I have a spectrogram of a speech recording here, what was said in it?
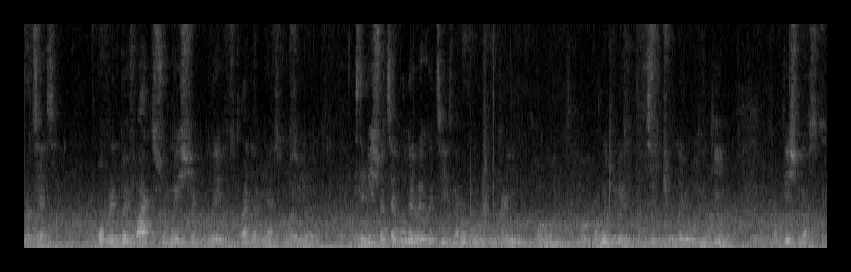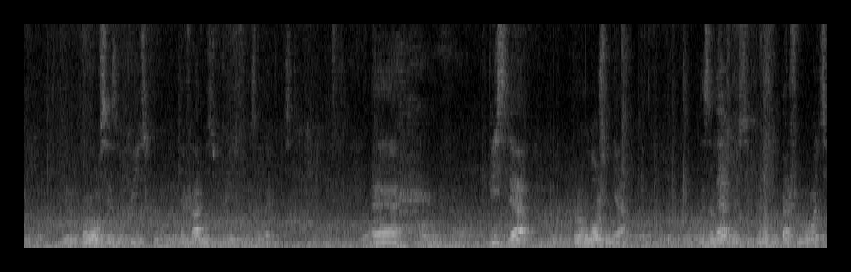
процесів, попри той факт, що ми ще були у складі Радянського Союзу. Здебільшого це були виходці із народу України. Мабуть, ви це чули рух, який фактично боровся з українською державністю, українською незалежністю. Е, Після проголошення незалежності в 91-му році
